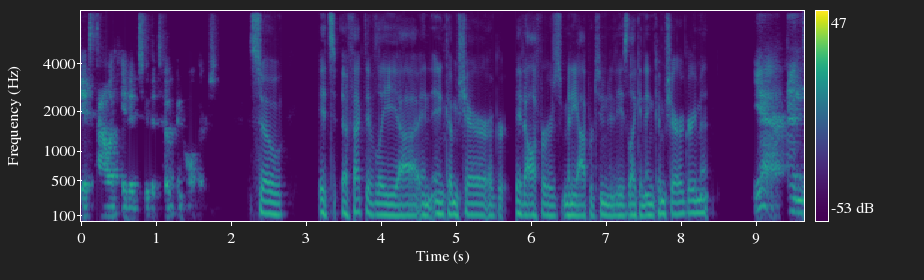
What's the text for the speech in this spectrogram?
gets allocated to the token holders. So it's effectively uh, an income share. It offers many opportunities like an income share agreement. Yeah, and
